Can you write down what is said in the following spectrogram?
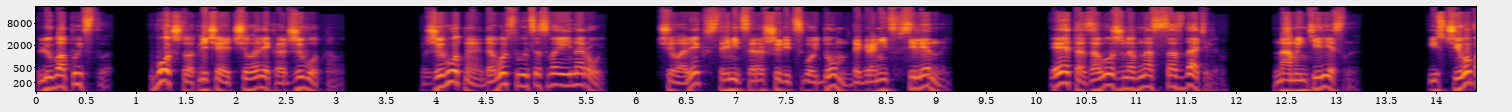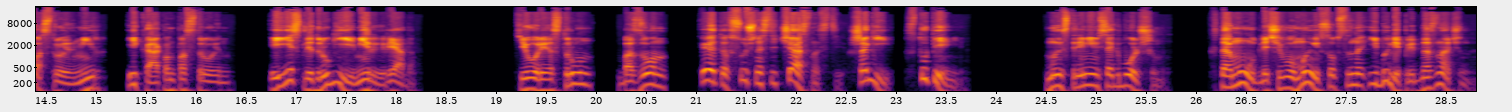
Любопытство – вот что отличает человека от животного. Животное довольствуется своей норой, Человек стремится расширить свой дом до границ Вселенной. Это заложено в нас Создателем. Нам интересно, из чего построен мир и как он построен, и есть ли другие миры рядом. Теория струн, бозон – это в сущности частности, шаги, ступени. Мы стремимся к большему, к тому, для чего мы, собственно, и были предназначены.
